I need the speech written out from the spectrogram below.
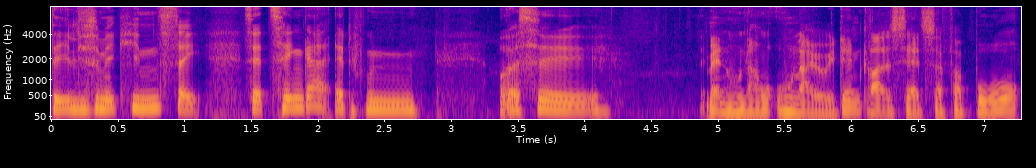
det er ligesom ikke hendes sag. Så jeg tænker, at hun også... Øh, men hun har, hun har jo i den grad sat sig fra bord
